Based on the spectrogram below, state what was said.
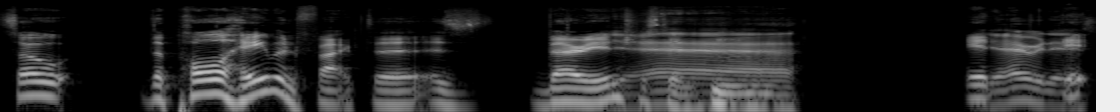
so the Paul Heyman factor is very interesting. Yeah, It, yeah, it is. it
